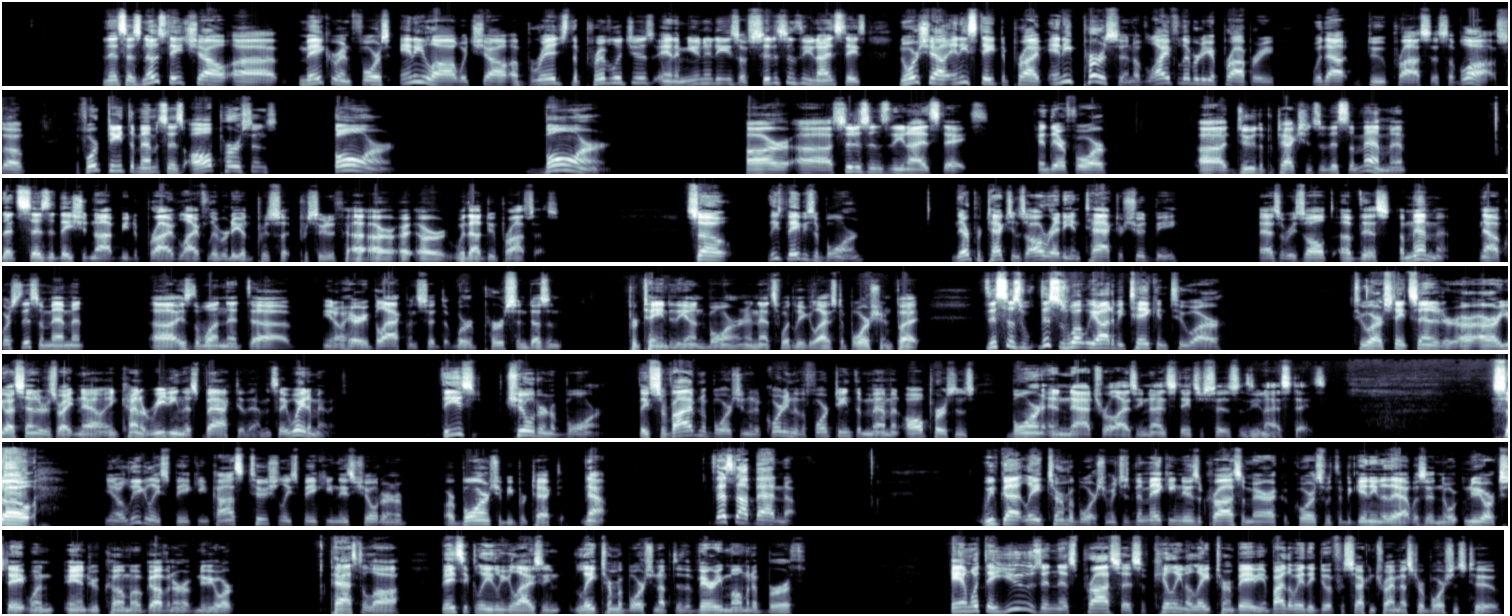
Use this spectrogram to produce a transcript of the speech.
And then it says, No state shall uh, make or enforce any law which shall abridge the privileges and immunities of citizens of the United States, nor shall any state deprive any person of life, liberty, or property without due process of law. So the 14th Amendment says, All persons born, born, are uh, citizens of the United States, and therefore uh, due the protections of this amendment that says that they should not be deprived life, liberty, or the pursuit of, uh, or, or, without due process. So these babies are born. Their protections already intact, or should be, as a result of this amendment. Now, of course, this amendment uh, is the one that uh, you know Harry Blackmun said the word person doesn't pertain to the unborn, and that's what legalized abortion. But this is this is what we ought to be taking to our to our state senator, our, our U.S. senators right now, and kind of reading this back to them and say, wait a minute. These children are born. They survived an abortion, and according to the 14th Amendment, all persons born and naturalized in the United States are citizens of the United States. So, you know, legally speaking, constitutionally speaking, these children are, are born, should be protected. Now, if that's not bad enough, We've got late term abortion, which has been making news across America. Of course, with the beginning of that was in New York State when Andrew Cuomo, governor of New York, passed a law basically legalizing late term abortion up to the very moment of birth. And what they use in this process of killing a late term baby, and by the way, they do it for second trimester abortions too,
